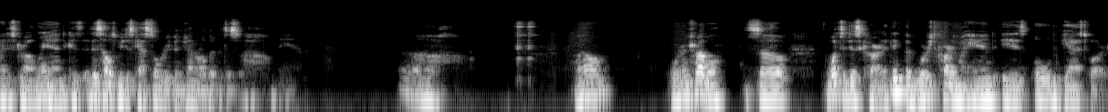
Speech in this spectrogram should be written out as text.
I just draw land because this helps me just cast Soul Reap in general. But if it's a oh man, oh, well, we're in trouble. So what to discard? I think the worst card in my hand is Old Ghastbark.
